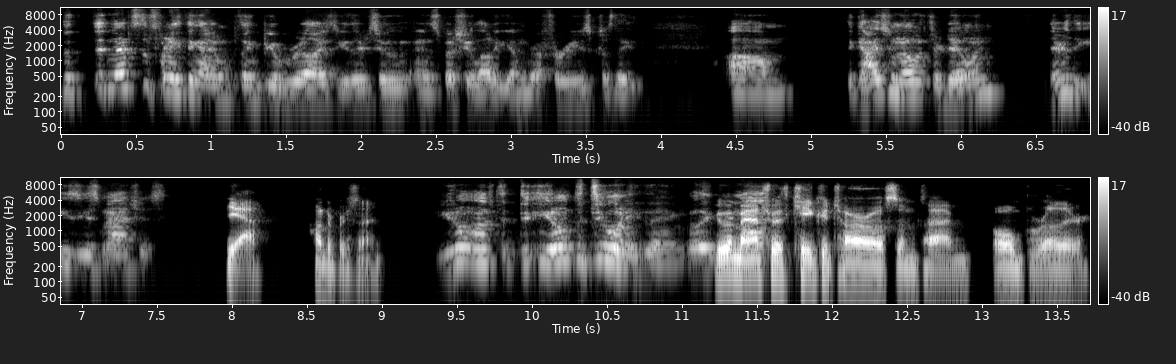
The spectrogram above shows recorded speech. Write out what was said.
the, and that's the funny thing I don't think people realize either too, and especially a lot of young referees because they, um, the guys who know what they're doing, they're the easiest matches. Yeah. Hundred percent. You don't have to do you don't have to do anything. Like Do a match with Kikutaro sometime. Oh brother.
